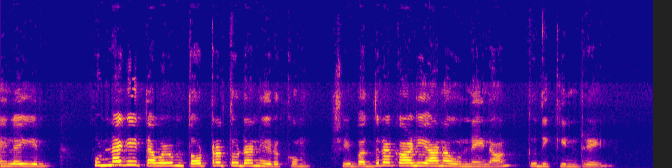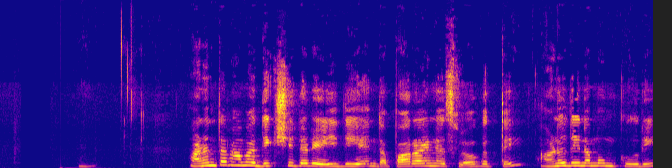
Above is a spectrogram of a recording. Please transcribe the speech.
நிலையில் புன்னகை தவழும் தோற்றத்துடன் இருக்கும் ஸ்ரீ பத்ரகாளியான உன்னை நான் துதிக்கின்றேன். அனந்தராம தீட்சிதர் எழுதிய இந்த பாராயண ஸ்லோகத்தை அனுதினமும் கூறி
